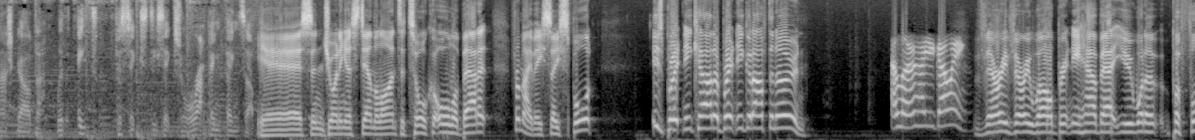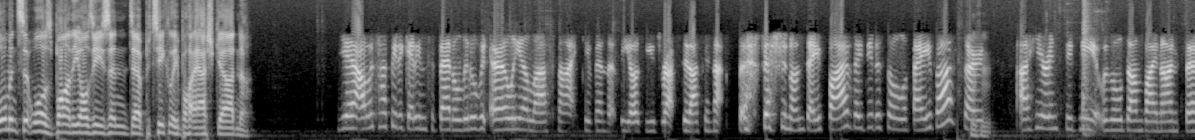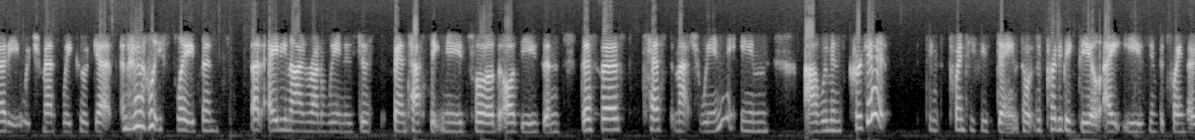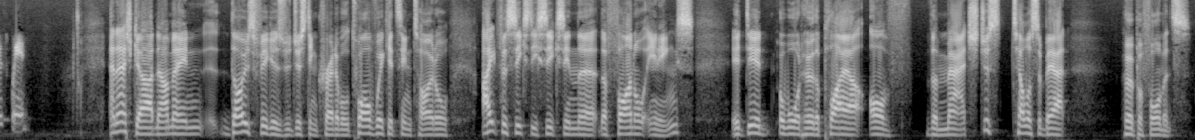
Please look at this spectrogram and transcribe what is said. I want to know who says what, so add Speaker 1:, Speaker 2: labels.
Speaker 1: and Ash Gardner with 8 for 66, wrapping things up.
Speaker 2: Yes, and joining us down the line to talk all about it from ABC Sport is Brittany Carter. Brittany, good afternoon.
Speaker 3: Hello, how are you going?
Speaker 2: Very, very well, Brittany. How about you? What a performance it was by the Aussies and uh, particularly by Ash Gardner.
Speaker 3: Yeah, I was happy to get into bed a little bit earlier last night, given that the Aussies wrapped it up in that session on day five. They did us all a favour. So mm-hmm. Uh, here in Sydney, it was all done by 9.30, which meant we could get an early sleep. And that 89-run win is just fantastic news for the Aussies and their first Test match win in uh, women's cricket since 2015. So it's a pretty big deal, eight years in between those wins.
Speaker 2: And Ash Gardner, I mean, those figures were just incredible. 12 wickets in total, 8 for 66 in the, the final innings. It did award her the player of the match. Just tell us about her performance.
